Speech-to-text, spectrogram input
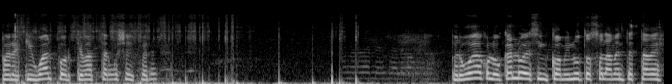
Pero es que igual, porque va a estar mucha diferencia. Bueno. Pero voy a colocarlo de 5 minutos solamente esta vez.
